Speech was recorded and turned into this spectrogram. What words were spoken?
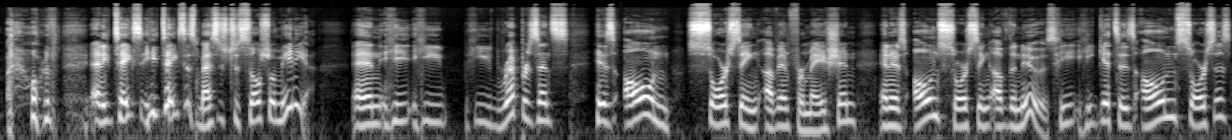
or and he takes he takes his message to social media and he he he represents his own sourcing of information and his own sourcing of the news. He he gets his own sources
